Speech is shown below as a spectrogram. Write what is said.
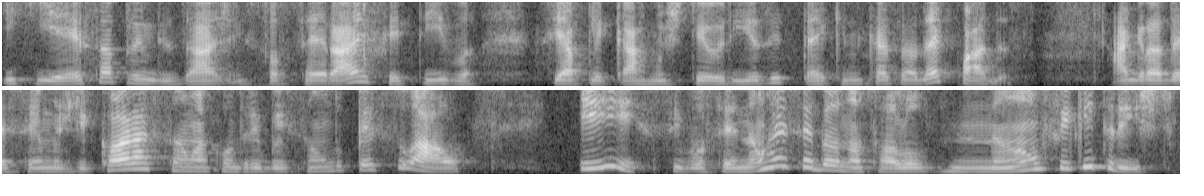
e que essa aprendizagem só será efetiva se aplicarmos teorias e técnicas adequadas. Agradecemos de coração a contribuição do pessoal. E se você não recebeu nosso alô, não fique triste.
